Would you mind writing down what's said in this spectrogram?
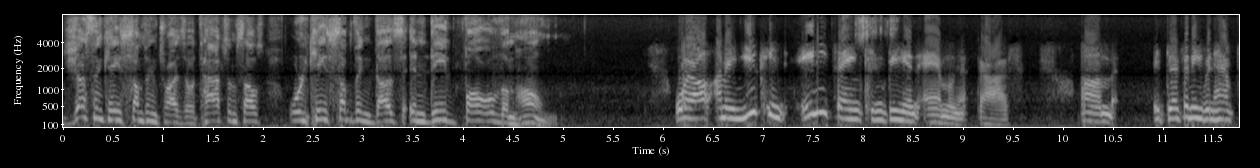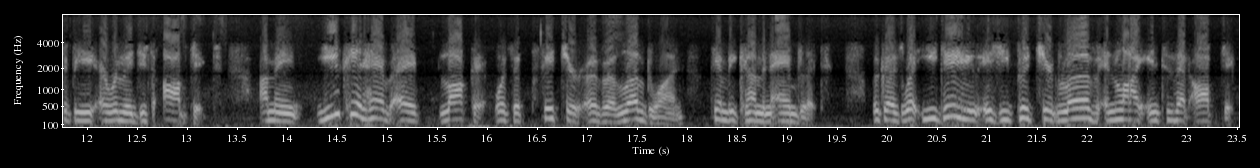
just in case something tries to attach themselves or in case something does indeed follow them home Well, I mean, you can anything can be an amulet, guys. Um, it doesn't even have to be a religious object. I mean, you could have a locket with a picture of a loved one can become an amulet. Because what you do is you put your love and light into that object.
